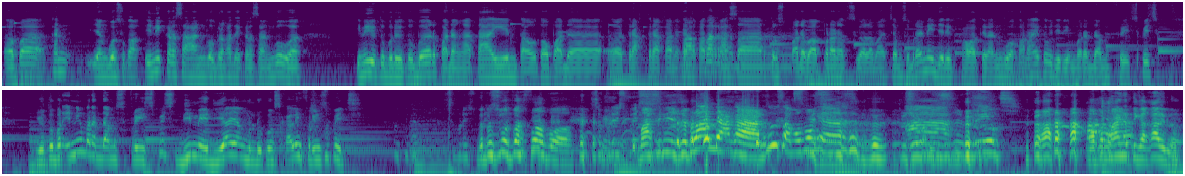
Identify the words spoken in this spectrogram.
apa kan yang gue suka ini keresahan gue berangkat dari keresahan gue ini youtuber-youtuber pada ngatain, tahu-tahu pada eh, terak-terakan kata-kata Baper. kasar, terus pada baperan atau segala macam. Sebenarnya ini jadi kekhawatiran gue karena itu jadi meredam free speech. Youtuber ini meredam free speech di media yang mendukung sekali free speech. Tapi sudah pas apa? Masih di Belanda kan, susah ngomongnya. ah Open mindnya tiga kali loh.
